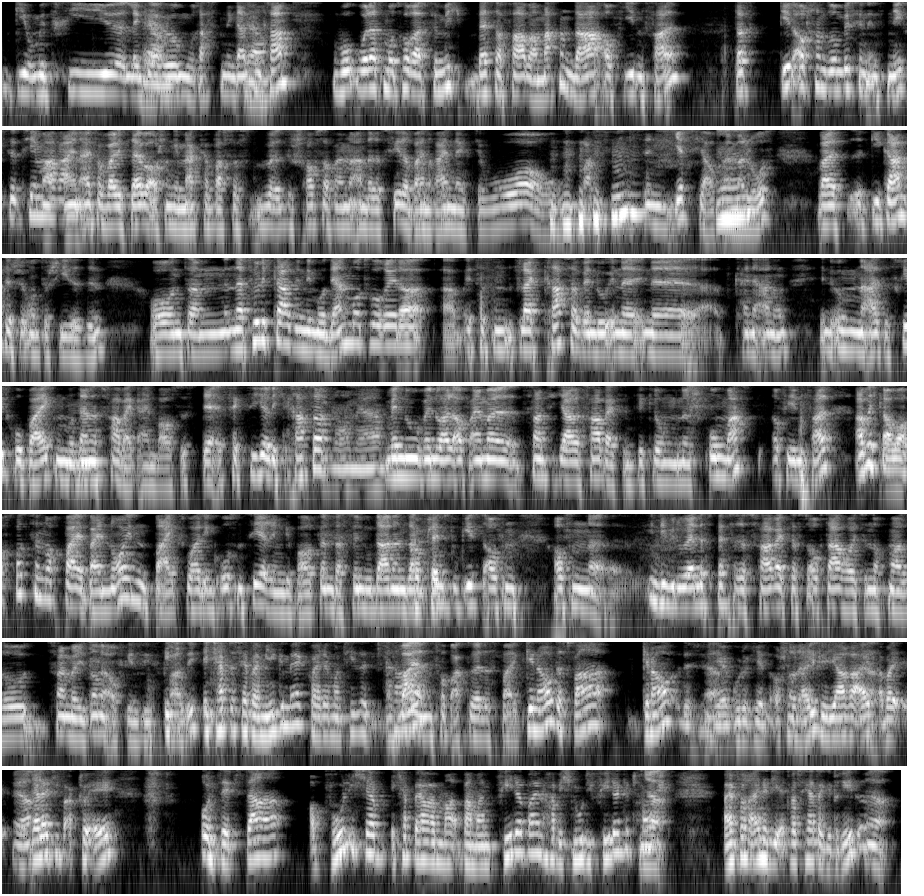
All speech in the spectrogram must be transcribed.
Geometrie, Lenkerhöhung, Rasten, den ganzen Ja. Kram, wo, wo das Motorrad für mich besser fahrbar machen, da auf jeden Fall. Das geht auch schon so ein bisschen ins nächste Thema rein, einfach weil ich selber auch schon gemerkt habe, was das, du schraubst auf einmal ein anderes Federbein rein, denkst dir, wow, was ist denn jetzt hier auf einmal los? Weil es gigantische Unterschiede sind. Und ähm, natürlich, klar, sind die modernen Motorräder, äh, ist es ein, vielleicht krasser, wenn du in eine, in eine, keine Ahnung, in irgendein altes Retro-Bike ein modernes Fahrwerk einbaust. Ist der Effekt sicherlich Das krasser, enorm, ja. wenn du, wenn du halt auf einmal 20 Jahre Fahrwerksentwicklung einen Sprung machst, auf jeden Fall. Aber ich glaube auch trotzdem noch bei, bei neuen Bikes, wo halt in großen Serien gebaut werden, dass wenn du da dann sagst, du, du gehst auf ein, auf ein, äh, individuelles, besseres Fahrwerk, dass du auch da heute nochmal so zweimal die Sonne aufgehen siehst quasi. Ich, ich habe das ja bei mir gemerkt, bei der Montesa. Das war ja ein top aktuelles Bike. Genau, das war, genau, das ist ja, Ja. gut, okay, jetzt auch schon Oder drei, vier Jahre alt, ja. aber Ja. relativ aktuell. Und selbst da, obwohl ich ja, ich habe ja bei, bei meinem Federbein habe ich nur die Feder getauscht. Einfach eine, die etwas härter gedreht ist. Ja.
